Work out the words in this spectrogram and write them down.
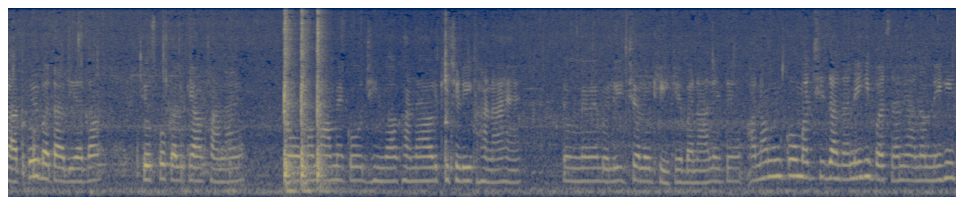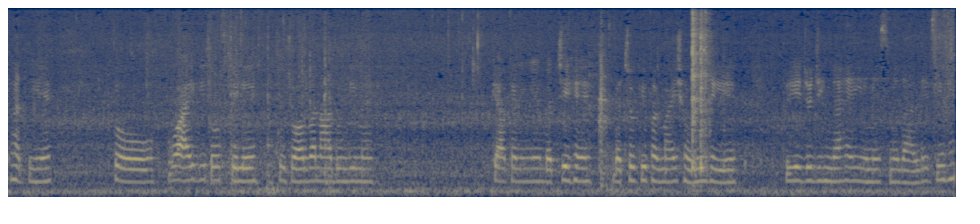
रात को ही बता दिया था कि उसको कल क्या खाना है। तो मम्मा मेरे को झींगा खाना है और खिचड़ी खाना है। तो मैं बोली, चलो ठीक है, बना लेते हैं। अनम को मच्छी ज़्यादा नहीं पसंद है, अनम नहीं खाती है। तो वो आएगी तो उसके लिए कुछ और बना दूँगी मैं। क्या करेंगे? बच्चे हैं, बच्चों की फरमाइश होनी चाहिए। तो ये जो झींगा है, ये मैं इसमें डाल देती हूँ।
